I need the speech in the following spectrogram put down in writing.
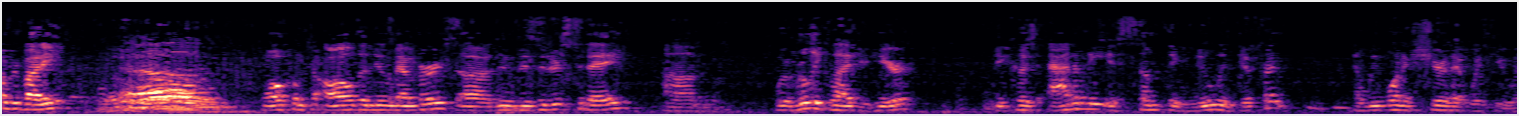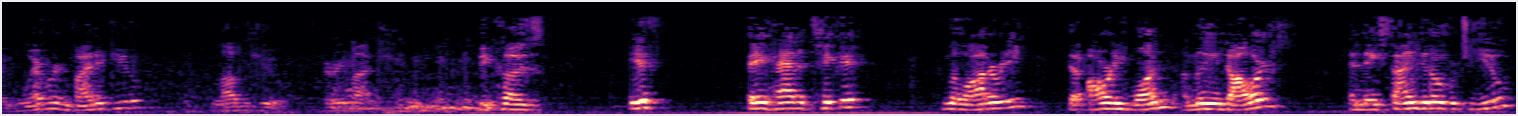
everybody. Hello. Welcome to all the new members, uh, new visitors today. Um, we're really glad you're here because Atomy is something new and different, and we want to share that with you. And whoever invited you loves you very much because if they had a ticket from the lottery that already won a million dollars and they signed it over to you,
